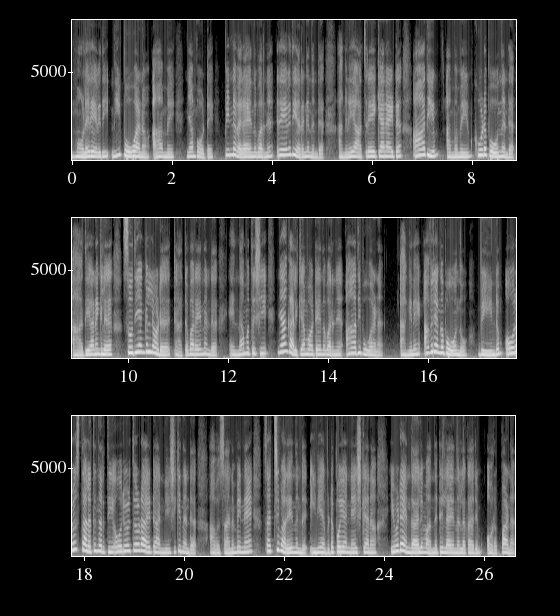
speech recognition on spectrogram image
മോളെ രേവതി നീ പോവാണോ? ആ അമ്മേ ഞാൻ പോട്ടെ. പിന്നെ വരാ എന്ന് പറഞ്ഞ് രേവതി ഇറങ്ങുന്നുണ്ട്. അങ്ങനെ യാത്ര അയക്കാനായിട്ട് ആദ്യം അമ്മമ്മയും കൂടെ പോകുന്നുണ്ട്. ആദ്യമാണെങ്കിൽ സുതി അങ്കിളിനോട് ടാറ്റ പറയുന്നുണ്ട് എന്നാ മുത്തശ്ശി ഞാൻ കളിക്കാൻ പോട്ടെ എന്ന് പറഞ്ഞ് ആദ്യ പോവാണ്. അങ്ങനെ അവരങ്ങ് പോകുന്നു. വീണ്ടും ഓരോ സ്ഥലത്ത് നിർത്തി ഓരോരുത്തരോടായിട്ട് അന്വേഷിക്കുന്നുണ്ട്. അവസാനം പിന്നെ സച്ചി പറയുന്നുണ്ട് ഇനി എവിടെ പോയി അന്വേഷിക്കാനാ? ഇവിടെ എന്തായാലും വന്നിട്ടില്ല എന്നുള്ള കാര്യം ഉറപ്പാണ്.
